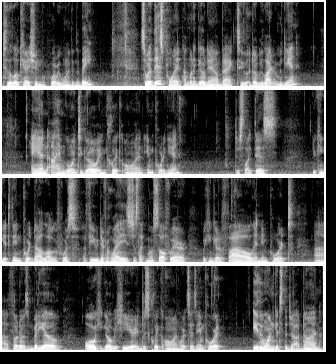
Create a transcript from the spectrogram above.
to the location where we wanted them to be. So at this point, I'm going to go down back to Adobe Lightroom again, and I am going to go and click on Import again, just like this. You can get to the import dialog, of course, a few different ways, just like most software. We can go to File and import uh, photos and video, or we could go over here and just click on where it says Import. Either one gets the job done.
